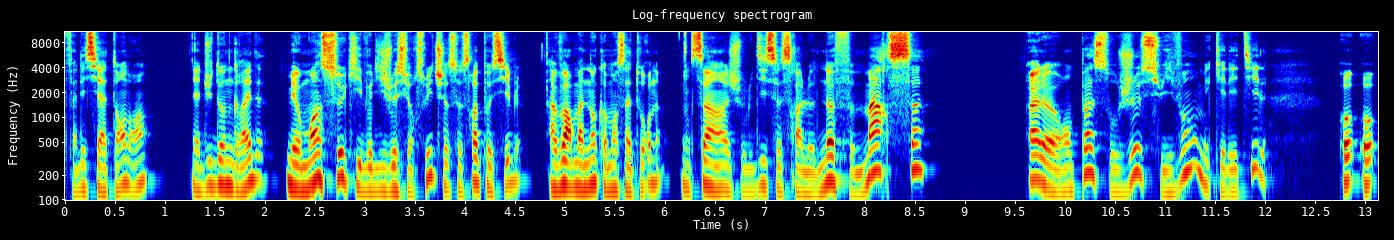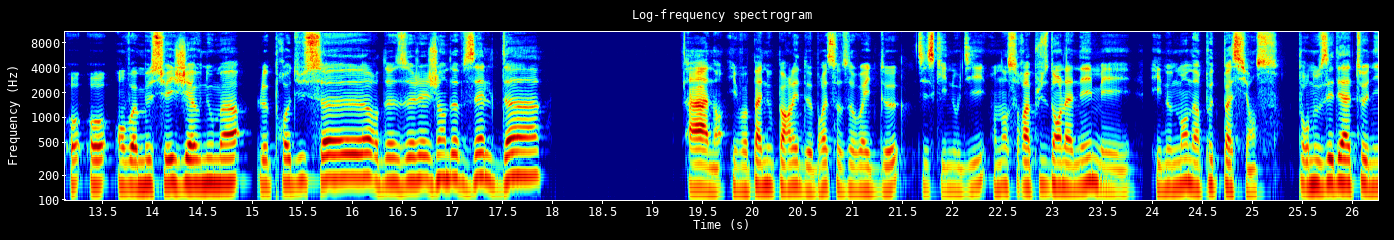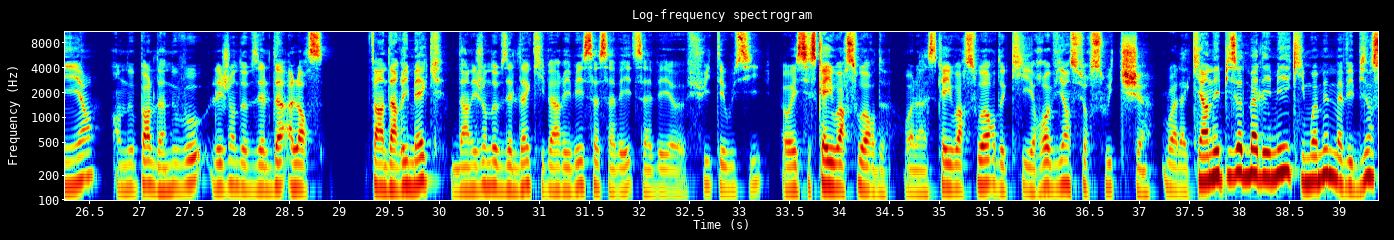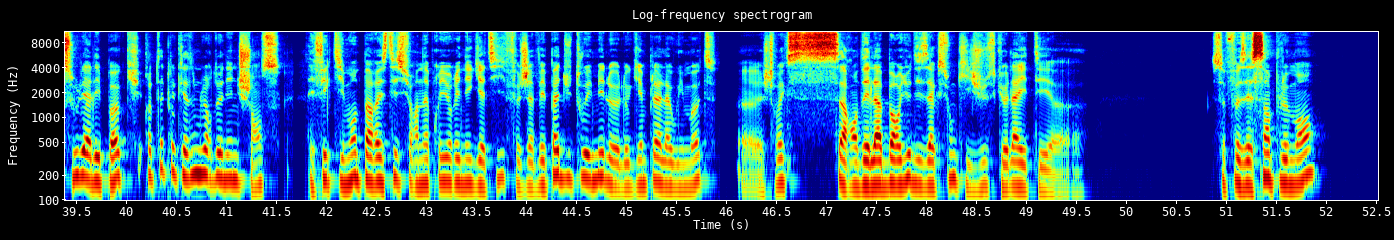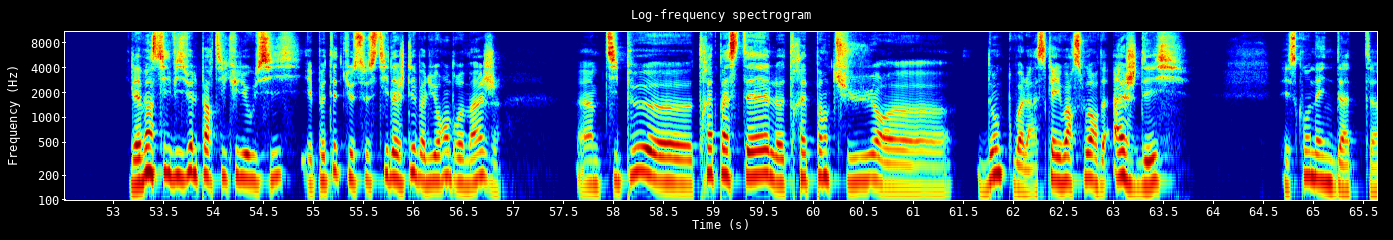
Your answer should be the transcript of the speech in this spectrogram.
Fallait s'y attendre. Hein. Il y a du downgrade. Mais au moins, ceux qui veulent y jouer sur Switch, ce sera possible. À voir maintenant comment ça tourne. Donc, ça, hein, je vous le dis, ce sera le 9 mars. Alors, on passe au jeu suivant. Mais quel est-il? Oh oh oh oh, on voit Monsieur Eiji Aonuma, le producteur de The Legend of Zelda. Ah non, il ne va pas nous parler de Breath of the Wild 2, c'est ce qu'il nous dit. On en saura plus dans l'année, mais il nous demande un peu de patience. Pour nous aider à tenir, on nous parle d'un nouveau Legend of Zelda. Alors, enfin d'un remake d'un Legend of Zelda qui va arriver, ça, ça ça avait euh, fuité aussi. Ah oui, c'est Skyward Sword. Voilà, Skyward Sword qui revient sur Switch. Voilà, qui est un épisode mal aimé qui moi-même m'avait bien saoulé à l'époque. Peut-être l'occasion de lui redonner une chance. Effectivement, de pas rester sur un a priori négatif, j'avais pas du tout aimé le, gameplay à la Wiimote. Euh, je trouvais que ça rendait laborieux des actions qui jusque-là étaient euh, se faisaient simplement. Il avait un style visuel particulier aussi, et peut-être que ce style HD va lui rendre hommage. Un petit peu euh, très pastel, très peinture. Donc voilà, Skyward Sword HD. Est-ce qu'on a une date?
